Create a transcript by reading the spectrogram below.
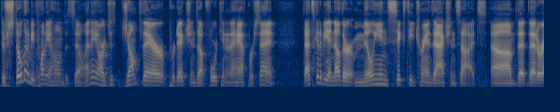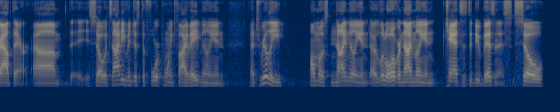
there's still going to be plenty of homes to sell. NAR just jumped their predictions up 14.5%. That's going to be another million sixty transaction sides um, that, that are out there. Um, so it's not even just the 4.58 million. That's really almost 9 million, a little over 9 million chances to do business. So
